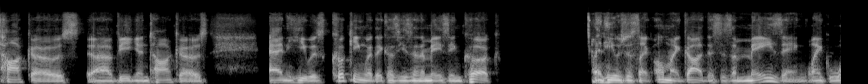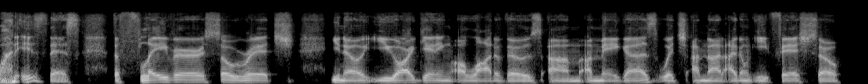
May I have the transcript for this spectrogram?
tacos uh, vegan tacos and he was cooking with it because he's an amazing cook and he was just like, oh my God, this is amazing. Like, what is this? The flavor is so rich. You know, you are getting a lot of those um, omegas, which I'm not, I don't eat fish. So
